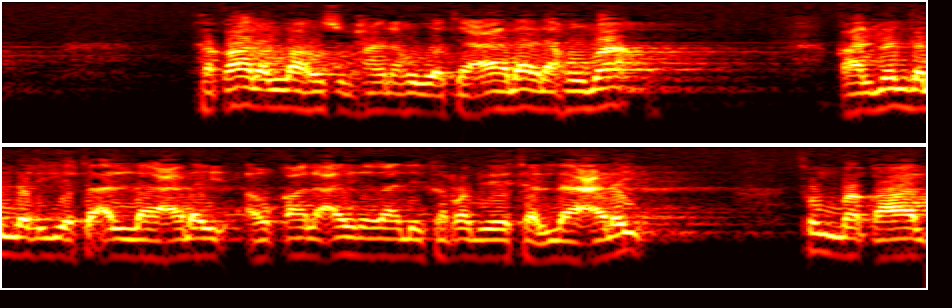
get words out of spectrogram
فقال الله سبحانه وتعالى لهما قال من ذا الذي يتألى علي؟ أو قال أين ذلك الرجل يتألى علي؟ ثم قال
